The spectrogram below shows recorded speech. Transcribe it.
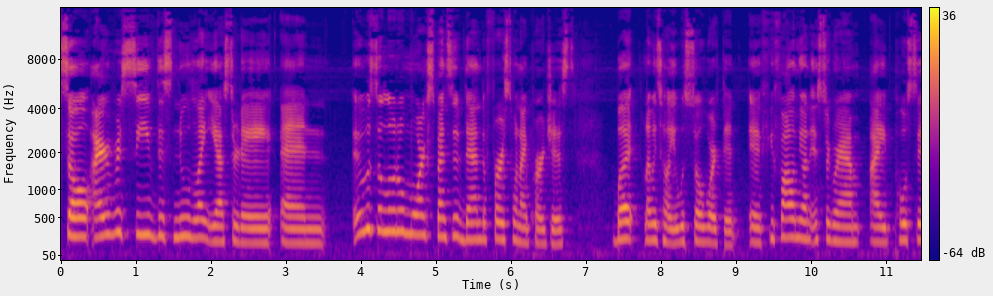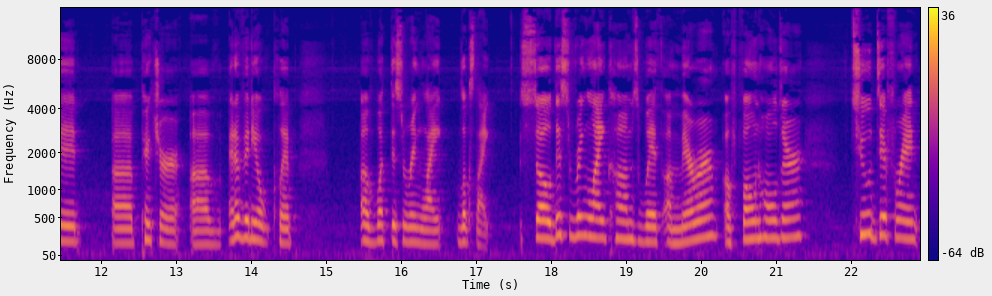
so I received this new light yesterday and it was a little more expensive than the first one I purchased. But let me tell you, it was so worth it. If you follow me on Instagram, I posted a picture of and a video clip of what this ring light looks like. So this ring light comes with a mirror, a phone holder, two different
